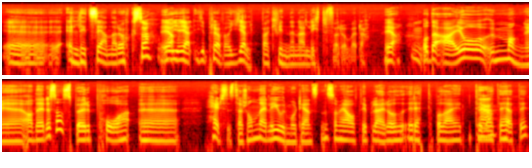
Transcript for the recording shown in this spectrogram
eh, litt senere også, og ja. prøve å hjelpe kvinnene litt forover. Da. Ja, Mm. og det er jo mange av dere som spør på eh, helsestasjonen eller jordmortjenesten, som jeg alltid pleier å rette på deg til Ja. at det heter,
